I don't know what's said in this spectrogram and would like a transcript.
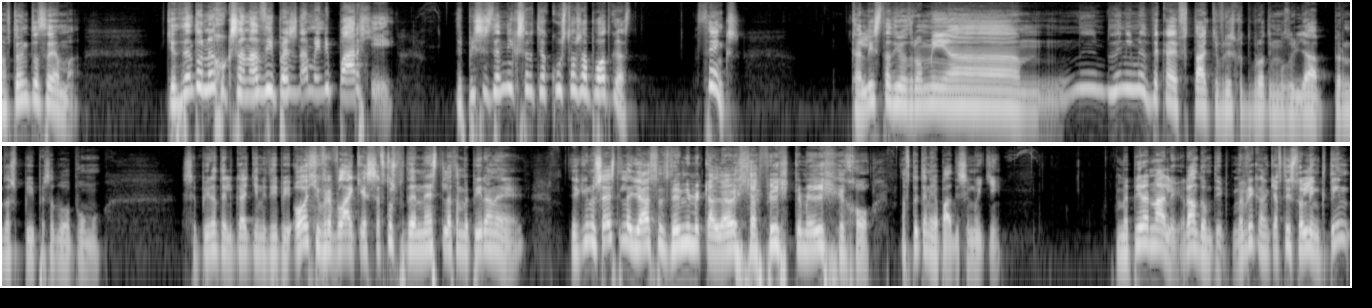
Αυτό είναι το θέμα. Και δεν τον έχω ξαναδεί. Πες να μην υπάρχει. Επίσης δεν ήξερα ότι ακούς τόσα podcast. Thanks. Καλή σταδιοδρομία. Δεν είμαι 17 και βρίσκω την πρώτη μου δουλειά παίρνοντας πίπες από τον παππού μου. Σε πήραν τελικά εκείνοι τύποι. Όχι, βρεβλάκες, αυτούς που δεν έστειλα θα με πήρανε. Εκείνος έστειλα, Γεια σας, δεν είμαι καλό, θα αφήσετε με ήσυχο. Αυτό ήταν η απάντησή μου εκεί. Με πήραν άλλοι, random tip. Με βρήκαν και αυτοί στο LinkedIn.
